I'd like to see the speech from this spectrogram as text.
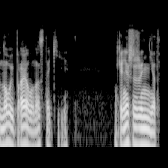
новые правила у нас такие. Конечно же, нет.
